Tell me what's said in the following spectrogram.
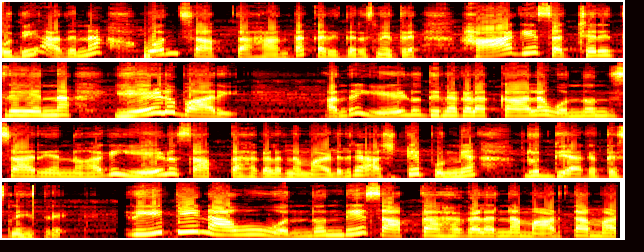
ಓದಿ ಅದನ್ನು ಒಂದು ಸಪ್ತಾಹ ಅಂತ ಕರೀತಾರೆ ಸ್ನೇಹಿತರೆ. ಹಾಗೆ ಸಚ್ಚರಿತ್ರೆಯನ್ನು ಏಳು ಬಾರಿ, ಅಂದರೆ ಏಳು ದಿನಗಳ ಕಾಲ ಒಂದೊಂದು ಸಾರಿ ಅನ್ನೋ ಹಾಗೆ ಏಳು ಸಪ್ತಾಹಗಳನ್ನು ಮಾಡಿದರೆ ಅಷ್ಟೇ ಪುಣ್ಯ ವೃದ್ಧಿಯಾಗತ್ತೆ ಸ್ನೇಹಿತರೆ. ಈ ರೀತಿ ನಾವು ಒಂದೊಂದೇ ಸಪ್ತಾಹಗಳನ್ನು ಮಾಡ್ತಾ ಮಾಡ್ತಾ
